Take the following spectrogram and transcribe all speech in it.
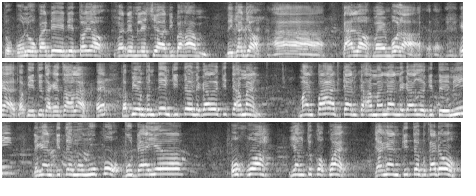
Tok Puluh Padi dia toyak kerana Malaysia di Baham, di Gajah. Ha, kalah main bola. ya, tapi itu tak kisahlah. Eh, tapi yang penting kita negara kita aman manfaatkan keamanan negara kita ini dengan kita memupuk budaya ukhuwah yang cukup kuat. Jangan kita bergaduh.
